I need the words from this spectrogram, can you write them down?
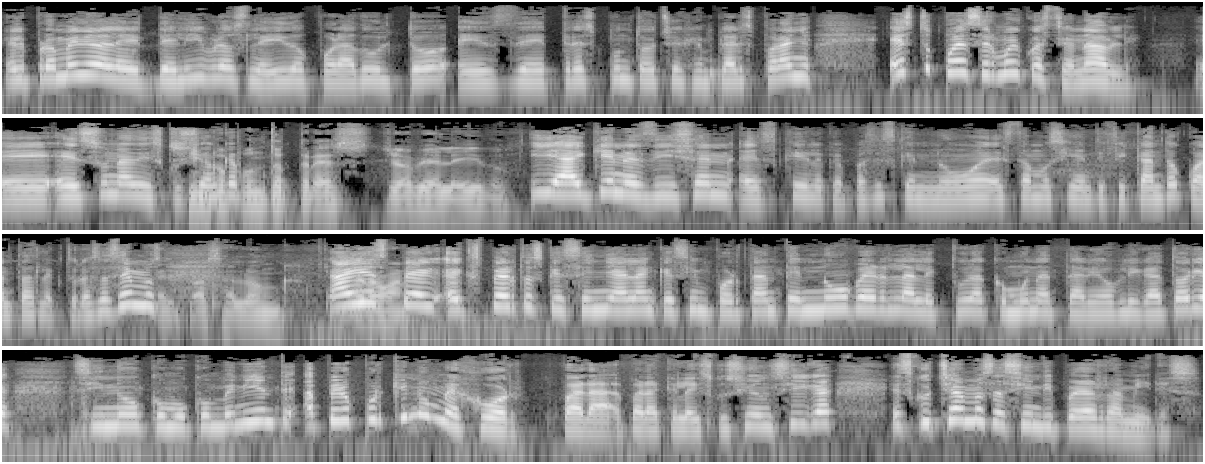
el promedio de, libros leído por adulto es de 3.8 ejemplares por año. Esto puede ser muy cuestionable. Eh, es una discusión 5.3 yo había leído. Y hay quienes dicen, es que lo que pasa es que no estamos identificando cuántas lecturas hacemos. El pasalón. Hay expertos que señalan que es importante no ver la lectura como una tarea obligatoria, sino como conveniente. Ah, pero ¿por qué no mejor para, para que la discusión siga? Escuchamos a Cindy Pérez Ramírez.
